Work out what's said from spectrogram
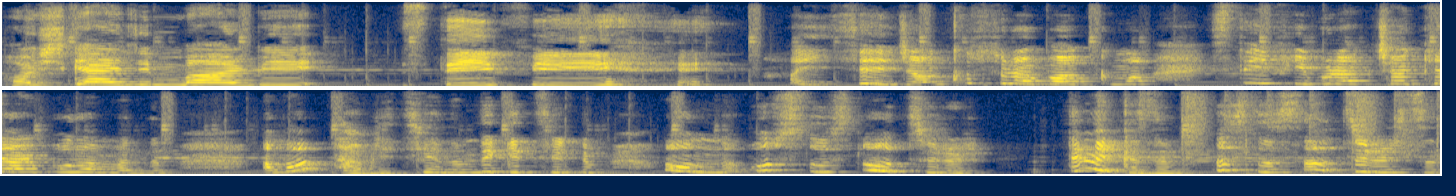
Hoş geldin Barbie. Steffi. Ay Sevcan kusura bakma. Steffi'yi bırakacak yer bulamadım. Ama tableti yanımda getirdim. Onunla uslu uslu oturur. Değil mi kızım? Uslu uslu oturursun.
